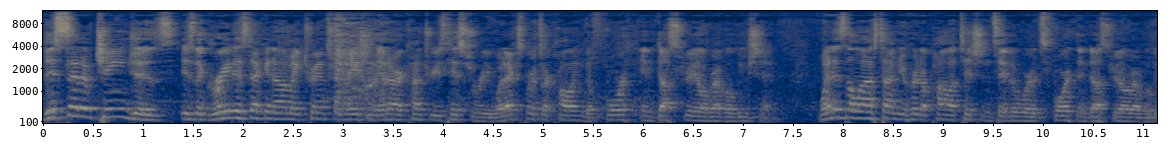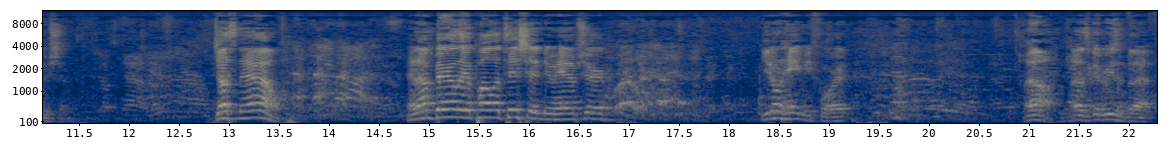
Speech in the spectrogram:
This set of changes is the greatest economic transformation in our country's history, what experts are calling the fourth industrial revolution. When is the last time you heard a politician say the words fourth industrial revolution? Just now. Just now. And I'm barely a politician, New Hampshire. You don't hate me for it. Oh, that's a good reason for that.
